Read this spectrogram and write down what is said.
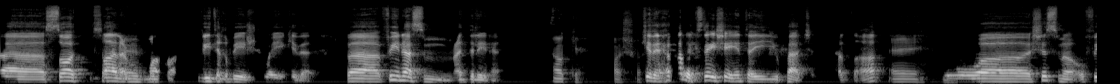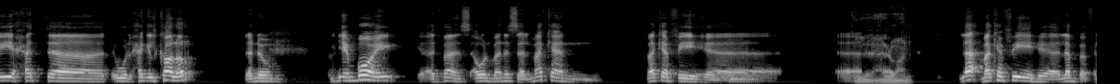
فالصوت طالع. مو بمره في تغبيش شوي كذا. ففي ناس معدلينها. okay. خوش خوش. كذا يحط لك زي شيء أنت ي patch تحطها إيه. وش اسمه وفي حتى حق ال color لأنه ال Game Boy Advance أول ما نزل ما كان ما كان فيه آه، آه، الألوان. لا ما كان فيه لمبة في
